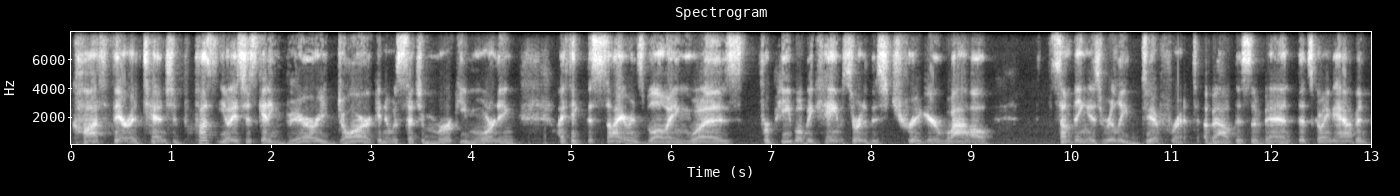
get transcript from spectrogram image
caught their attention. Plus, you know, it's just getting very dark and it was such a murky morning. I think the sirens blowing was for people became sort of this trigger. Wow, something is really different about this event that's going to happen,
